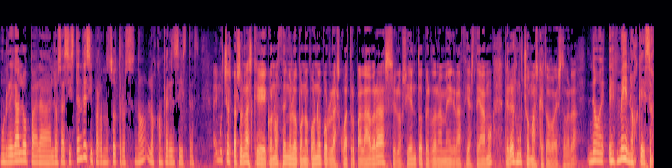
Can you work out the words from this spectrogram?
un regalo para los asistentes y para nosotros, ¿no? Los conferencistas. Hay muchas personas que conocen el Oponopono por las cuatro palabras, lo siento, perdóname, gracias, te amo, pero es mucho más que todo esto, ¿verdad? No, es menos que eso.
